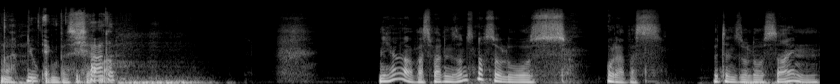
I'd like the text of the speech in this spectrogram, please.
Na, irgendwas ist Schade. ja immer. Ja, was war denn sonst noch so los? Oder was wird denn so los sein?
